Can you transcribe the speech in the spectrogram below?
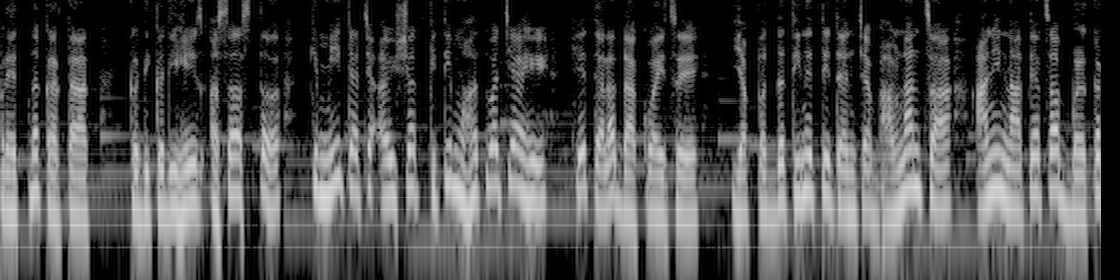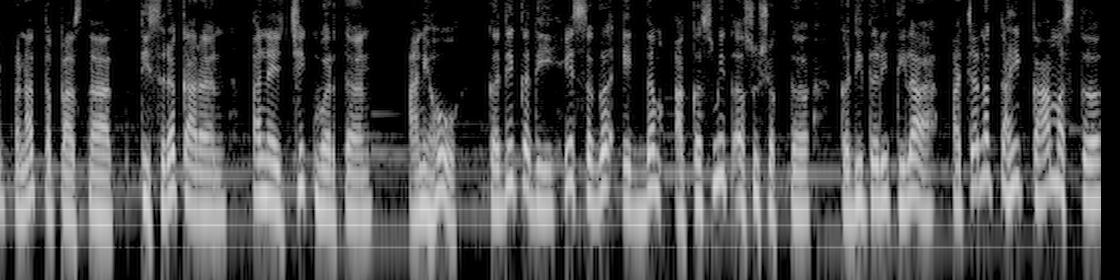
प्रयत्न करतात. कधीकधी हे असं असतं की मी त्याच्या आयुष्यात किती महत्त्वाचे आहे हे त्याला दाखवायचं आहे या पद्धतीने ते त्यांच्या भावनांचा आणि नात्याचा बळकटपणा तपासतात. तिसरं कारण अनैच्छिक वर्तन. आणि हो कधी कधी हे सगळं एकदम आकस्मित असू शकतं. कधीतरी तिला अचानक काही काम असतं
